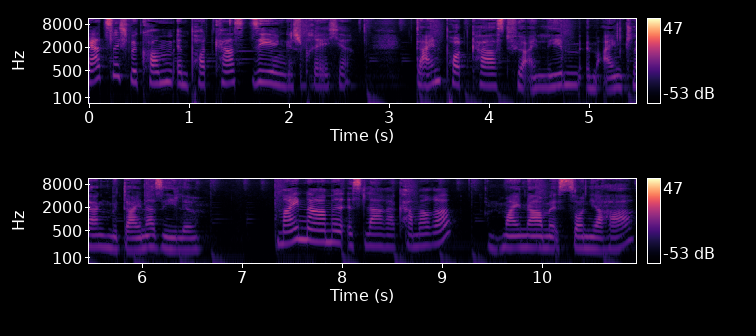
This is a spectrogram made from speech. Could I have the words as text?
Herzlich willkommen im Podcast Seelengespräche. Dein Podcast für ein Leben im Einklang mit deiner Seele. Mein Name ist Lara Kammerer. Und mein Name ist Sonja H.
